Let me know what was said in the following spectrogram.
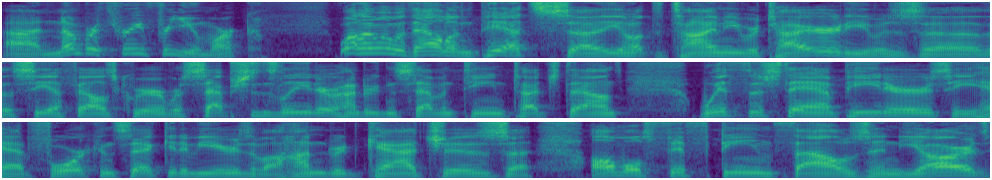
Uh, number three for you, Mark. Well, I went with Allen Pitts. Uh, you know, at the time he retired, he was uh, the CFL's career receptions leader, 117 touchdowns with the Stampeders. He had four consecutive years of 100 catches, uh, almost 15,000 yards,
